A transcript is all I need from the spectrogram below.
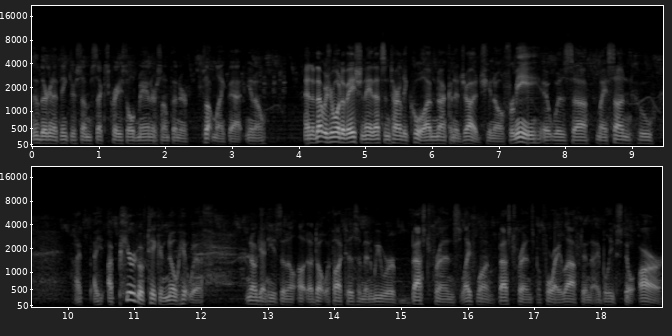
going to think you're some sex crazed old man or something or something like that, you know. And if that was your motivation, hey, that's entirely cool. I'm not going to judge. You know, for me, it was uh, my son who I, I, appear to have taken no hit with. Now, again, he's an adult with autism, and we were best friends, lifelong best friends before I left, and I believe still are.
